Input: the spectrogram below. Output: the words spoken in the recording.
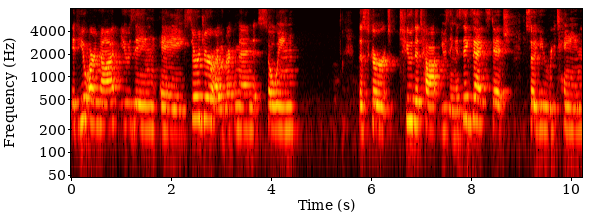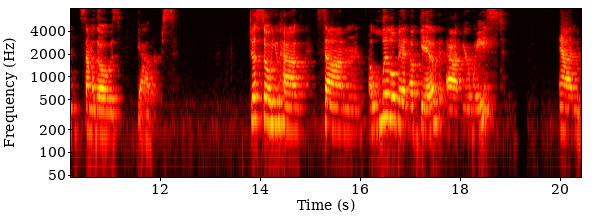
if you are not using a serger, I would recommend sewing the skirt to the top using a zigzag stitch so you retain some of those gathers. Just so you have some, a little bit of give at your waist. And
